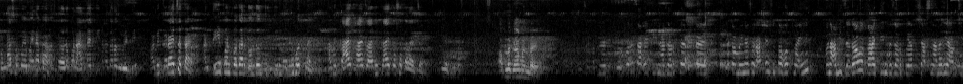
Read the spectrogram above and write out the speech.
पन्नास रुपये करायला पण आता तीन हजारच भेटते आम्ही करायचं काय? आणि ते पण पगार दोन दोन तीन तीन महिने होत नाही. आम्ही काय खायचं आणि काय कसं करायचं? हे. आपलं काय म्हणणं आहे? बरोबरच आहे तीन हजार रुपये देत आहे एका महिन्याचं राशन सुद्धा होत नाही. पण आम्ही जगावं काय तीन हजार रुपयात शासनानं ही आमची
